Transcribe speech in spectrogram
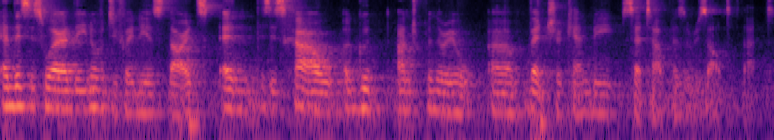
And this is where the innovative idea starts, and this is how a good entrepreneurial uh, venture can be set up as a result of that.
